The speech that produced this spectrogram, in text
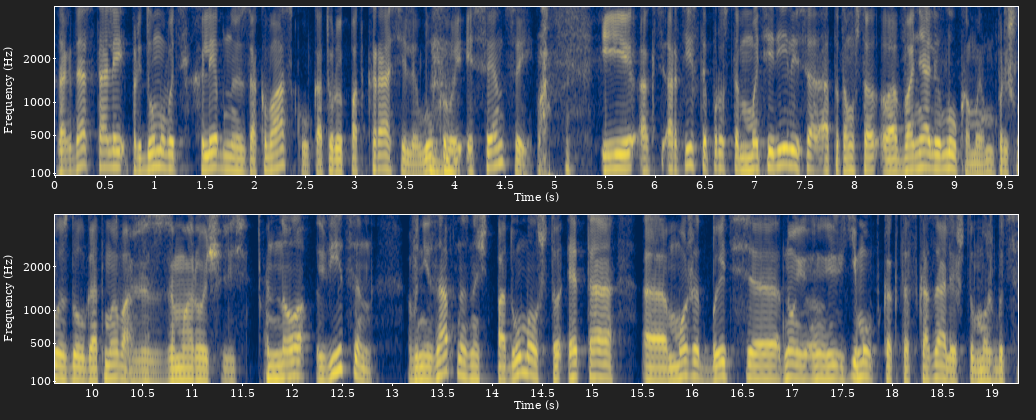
Тогда стали придумывать хлебную закваску, которую подкрасили луковой эссенцией, и артисты просто матерились, а, потому что а, воняли луком, им пришлось долго отмываться. Заморочились. Но Вицин внезапно, значит, подумал, что это э, может быть, э, ну, ему как-то сказали, что, может быть,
